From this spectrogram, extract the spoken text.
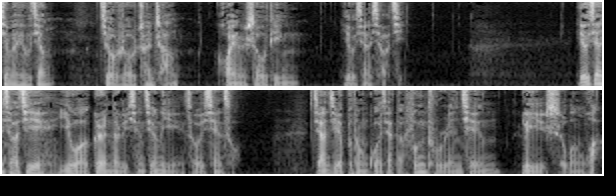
心满油江，酒肉穿肠，欢迎收听《油江小记》。《油江小记》以我个人的旅行经历作为线索，讲解不同国家的风土人情、历史文化。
